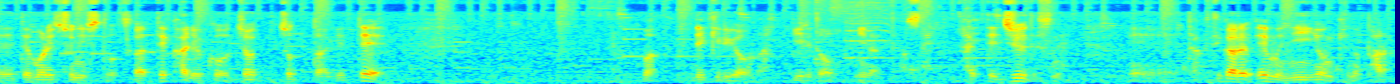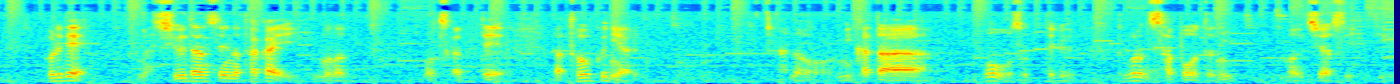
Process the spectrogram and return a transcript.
えデモリッショニストを使って火力をちょちょっと上げて、まあ、できるようなビルドになってますね、はい、で10ですね、えタクティカル M24 機のパラ。これで、ま、集団性の高いものを使って、ま、遠くにあるあの味方を襲ってるところのサポートに、ま、打ちやすいっていう。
